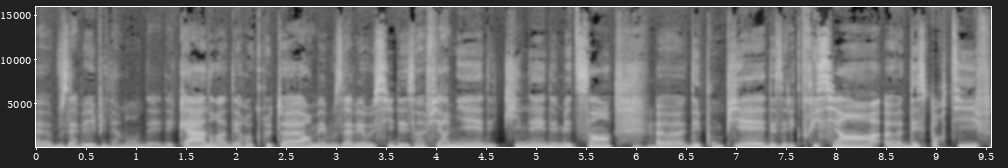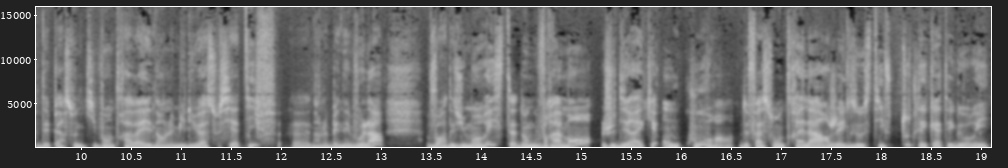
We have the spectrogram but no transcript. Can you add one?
Euh, vous avez évidemment des, des, cadres, des recruteurs, mais vous avez aussi des infirmiers, des kinés, des médecins, mhm. euh, des pompiers, des électriciens, euh, des sportifs, des personnes qui vont travailler dans le milieu associatif, euh, dans le bénévolat, voire des humoristes. Donc vraiment, je dirais qu'on couvre de façon très large et exhaustive toutes les catégories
